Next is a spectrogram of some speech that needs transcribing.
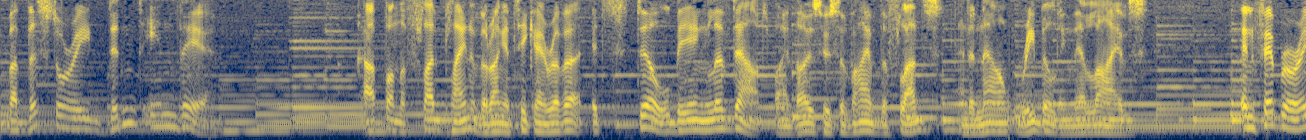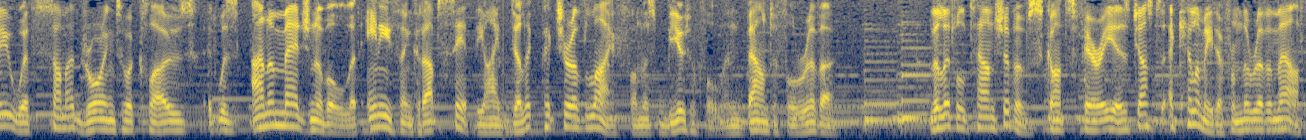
But this story didn't end there. Up on the floodplain of the Rangitikei River, it's still being lived out by those who survived the floods and are now rebuilding their lives. In February, with summer drawing to a close, it was unimaginable that anything could upset the idyllic picture of life on this beautiful and bountiful river. The little township of Scott's Ferry is just a kilometre from the river mouth.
